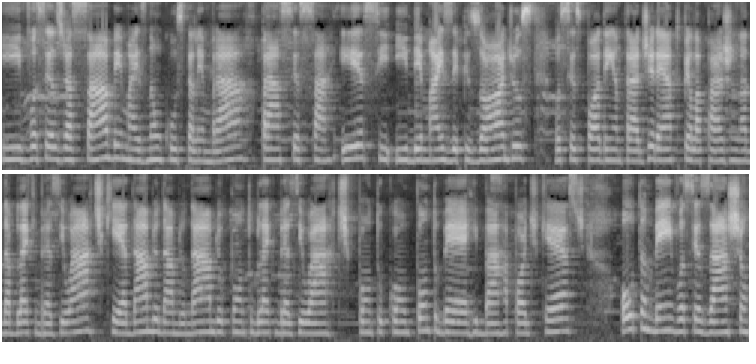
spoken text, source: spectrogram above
E vocês já sabem, mas não custa lembrar, para acessar esse e demais episódios, vocês podem entrar direto pela página da Black Brasil Art, que é www.blackbrasilart.com.br/podcast ou também vocês acham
